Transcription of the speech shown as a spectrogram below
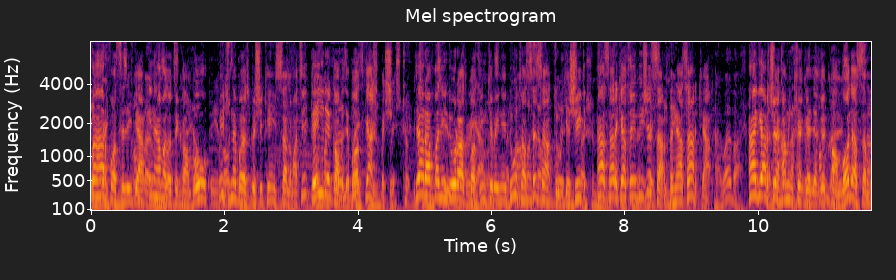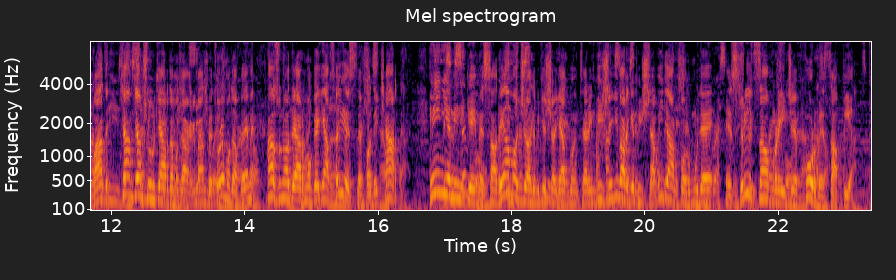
و هر فاصله گر این حملات کامبو می‌تونه باعث بشه که این سلامتی غیر قابل بازگشت بشه. در اولین دور از بازی که بین دو تا سه ساعت طول کشید از حرکت های ویژه صرف نظر کرد. اگرچه همین که قلق combo دستم اومد کم کم شروع کردم و تقریبا به طور مداوم از اونها در موقعیت های استفاده کردن. این یه mini game ساده اما جالبه که شاید مهمترین ویژگی برای پیشروی در فرمول Streets of Rage Four به حساب بیاد.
